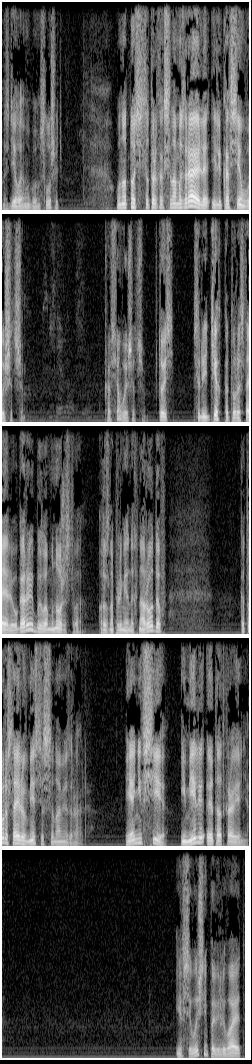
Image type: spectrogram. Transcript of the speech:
сделаем и будем слушать, он относится только к сынам Израиля или ко всем вышедшим? Ко всем вышедшим. То есть, среди тех, которые стояли у горы, было множество разноплеменных народов, которые стояли вместе с сынами Израиля. И они все имели это откровение. И Всевышний повелевает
